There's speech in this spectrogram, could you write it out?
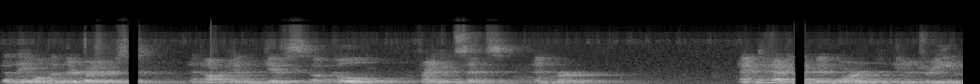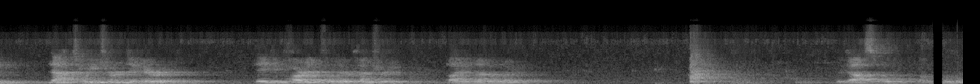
Then they opened their treasures gifts of gold, frankincense, and myrrh. And having been warned in a dream not to return to Herod, they departed for their country by another way. The Gospel of the Lord.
